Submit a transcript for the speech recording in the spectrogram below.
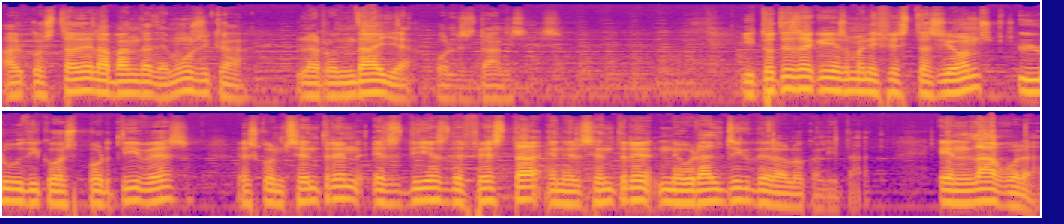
al costat de la banda de música, la rondalla o les danses. I totes aquelles manifestacions lúdico-esportives es concentren els dies de festa en el centre neuràlgic de la localitat, en l'Àgora,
